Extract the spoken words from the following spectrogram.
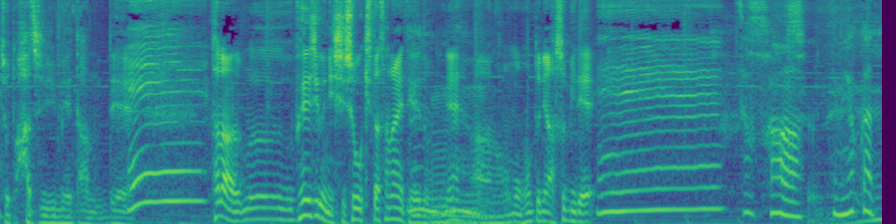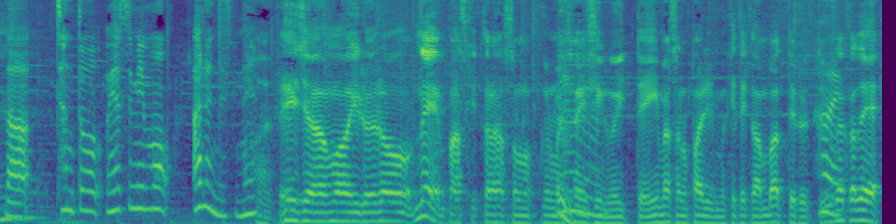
ちょっと始めたんで、えただ、うんフェンシングに支障をきたさない程度にね、あの、もう本当に遊びで。ー、、えー、そっかでもよかった。ちゃんとお休みもあるんですね、はい。えーじゃあまあいろいろねバスケからその車いすフェンシング行って、今そのパリに向けて頑張ってるっていう中で、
